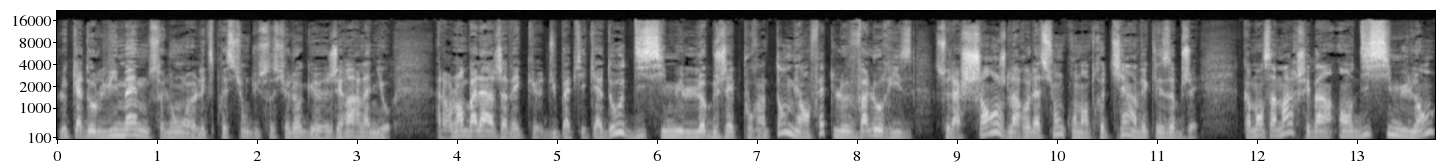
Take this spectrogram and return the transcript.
le cadeau lui-même, selon euh, l'expression du sociologue euh, Gérard Lagneau. Alors l'emballage avec euh, du papier cadeau dissimule l'objet pour un temps, mais en fait le valorise. Cela change la relation qu'on entretient avec les objets. Comment ça marche? Eh ben, en dissimulant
